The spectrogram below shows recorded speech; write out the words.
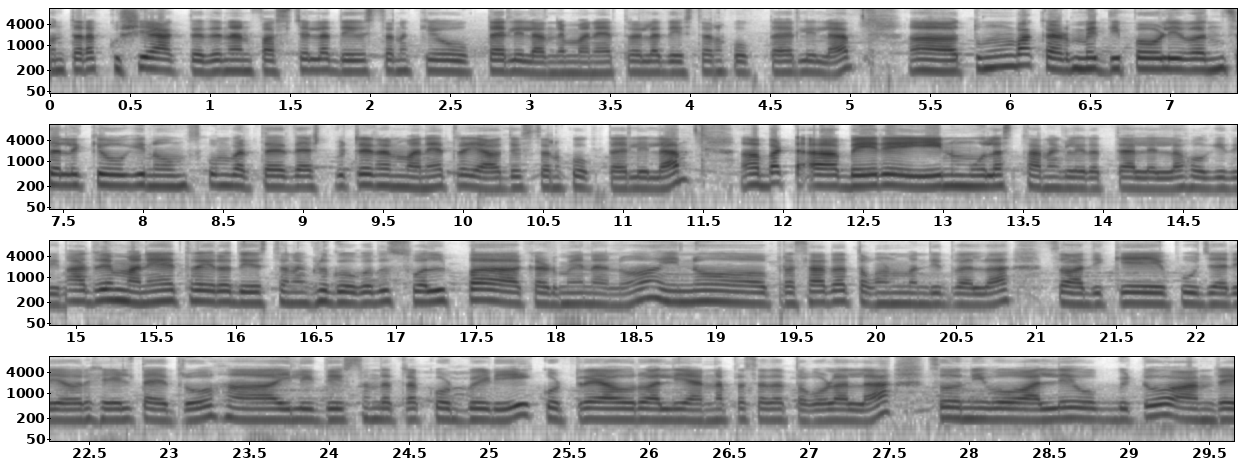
ಒಂಥರ ಖುಷಿ ಆಗ್ತದೆ ನಾನು ಫಸ್ಟ್ ಎಲ್ಲ ದೇವಸ್ಥಾನಕ್ಕೆ ಹೋಗ್ತಾ ಇರಲಿಲ್ಲ, ಅಂದರೆ ಮನೆ ಹತ್ರ ಎಲ್ಲ ದೇವಸ್ಥಾನಕ್ಕೆ ಹೋಗ್ತಾ ಇರಲಿಲ್ಲ. ತುಂಬ ಕಡಿಮೆ ದೀಪಾವಳಿ ಒಂದ್ಸಲಕ್ಕೆ ಹೋಗಿ ನೋಮ್ಸ್ಕೊಂಡ್ ಬರ್ತಾ ಇದ್ದೆ ಅಷ್ಟು ಬಿಟ್ಟರೆ ನಾನು ಮನೆ ಹತ್ರ ಯಾವ ದೇವಸ್ಥಾನಕ್ಕೆ ಹೋಗ್ತಾ ಇರಲಿಲ್ಲ. ಬಟ್ ಬೇರೆ ಏನು ಮೂಲ ಸ್ಥಾನಗಳಿರುತ್ತೆ ಅಲ್ಲೆಲ್ಲ ಹೋಗಿದ್ದೀನಿ ಆದ್ರೆ ಮನೆ ಹತ್ರ ಇರೋ ದೇವಸ್ಥಾನಗಳಿಗೆ ಹೋಗೋದು ಸ್ವಲ್ಪ ಕಡಿಮೆ ನಾನು. ಇನ್ನು ಪ್ರಸಾದ ತಗೊಂಡ್ ಬಂದಿದ್ವಲ್ವಾ? ಸೊ ಅದಕ್ಕೆ ಪೂಜಾರಿ ಅವ್ರು ಹೇಳ್ತಾ ಇದ್ರು ಇಲ್ಲಿ ದೇವಸ್ಥಾನದ ಹತ್ರ ಕೊಡ್ಬೇಡಿ. ಕೊಟ್ರೆ ಅವರು ಅಲ್ಲಿ ಅನ್ನ ಪ್ರಸಾದ ತಗೊಳ್ಳಲ್ಲ ಸೊ ನೀವು ಅಲ್ಲೇ ಹೋಗ್ಬಿಟ್ಟು, ಅಂದ್ರೆ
